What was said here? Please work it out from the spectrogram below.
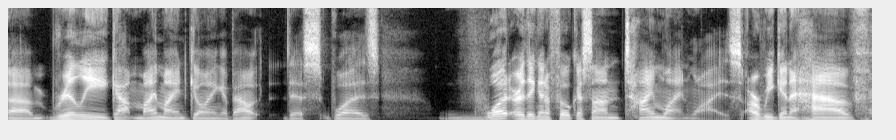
um really got my mind going about this was what are they going to focus on timeline wise are we going to have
